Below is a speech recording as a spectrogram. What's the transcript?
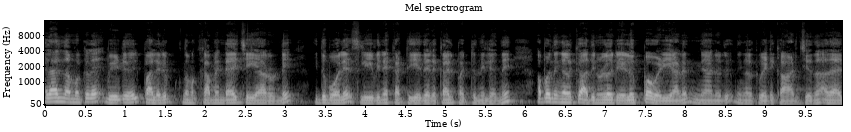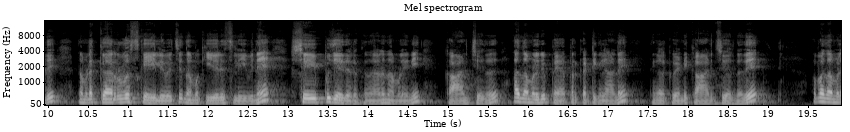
എന്നാൽ നമുക്ക് വീഡിയോയിൽ പലരും നമുക്ക് കമന്റായി ചെയ്യാറുണ്ട്. ഇതുപോലെ സ്ലീവിനെ കട്ട് ചെയ്തെടുക്കാൻ പറ്റുന്നില്ലെന്ന്. അപ്പോൾ നിങ്ങൾക്ക് അതിനുള്ള ഒരു എളുപ്പ വഴിയാണ് ഞാനൊരു നിങ്ങൾക്ക് വേണ്ടി കാണിച്ചു തന്നത് അതായത് നമ്മുടെ കർവ് സ്കെയിൽ വെച്ച് നമുക്ക് ഈ ഒരു സ്ലീവിനെ ഷേപ്പ് ചെയ്തെടുക്കുന്നതാണ് നമ്മളിനി കാണിച്ചു തരുന്നത് അത് നമ്മളൊരു പേപ്പർ കട്ടിങ്ങിലാണ് നിങ്ങൾക്ക് വേണ്ടി കാണിച്ചു തരുന്നത്. അപ്പോൾ നമ്മൾ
